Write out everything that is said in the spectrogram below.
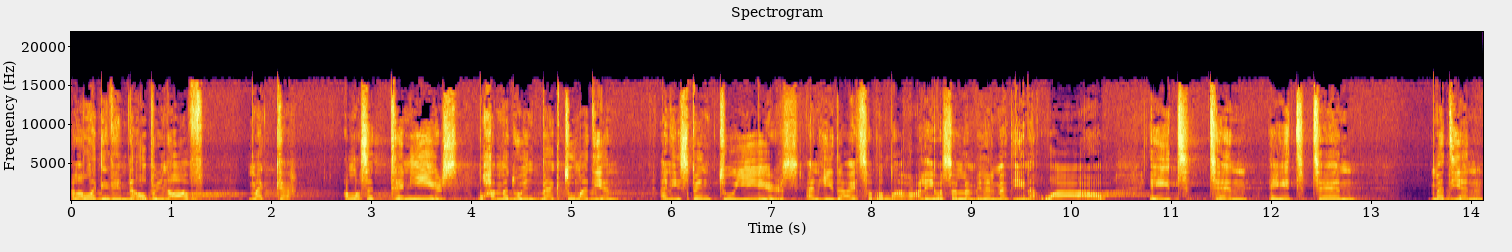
And Allah gave him the opening of Mecca. Allah said 10 years. Muhammad went back to Madian and he spent two years and he died sallallahu alaihi wasallam in al-Medina. Wow. 8, 10, 8, 10. Madian,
